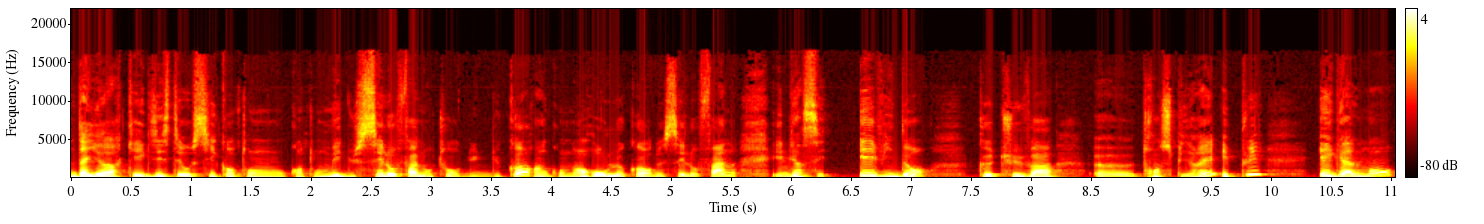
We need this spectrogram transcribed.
D'ailleurs, qui existait aussi quand on, quand on met du cellophane autour du, corps, hein, qu'on enroule le corps de cellophane, eh bien c'est évident que tu vas euh, transpirer. Et puis également,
